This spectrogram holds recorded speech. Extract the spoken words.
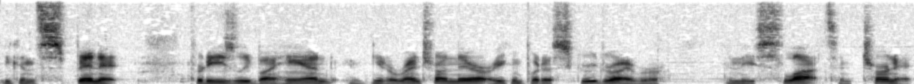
you can spin it pretty easily by hand. You can get a wrench on there or you can put a screwdriver in these slots and turn it.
